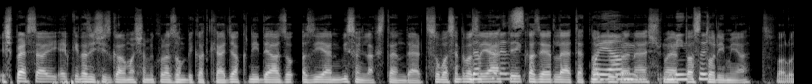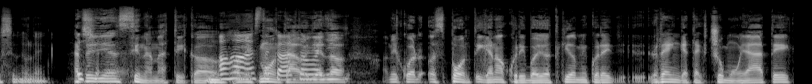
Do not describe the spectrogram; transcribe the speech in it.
És persze egyébként az is izgalmas, amikor a zombikat kell gyakni, de az, az ilyen viszonylag standard. Szóval szerintem az de a játék azért lehetett nagy duranás, mert a sztori hogy... miatt valószínűleg. Hát, hogy ilyen cinematika, Aha, amit mondtál, akartam, hogy ez így... a amikor az pont igen akkoriban jött ki, amikor egy rengeteg csomó játék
